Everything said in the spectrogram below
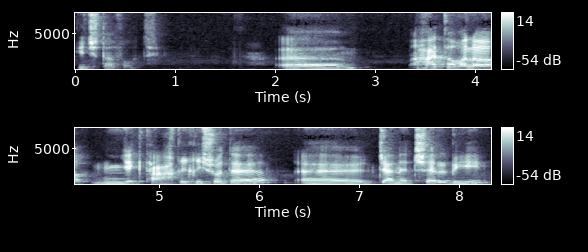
هیچ تفاوتی. حتی حالا یک تحقیقی شده جنت شلبی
